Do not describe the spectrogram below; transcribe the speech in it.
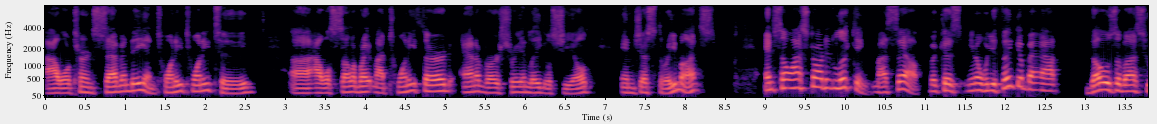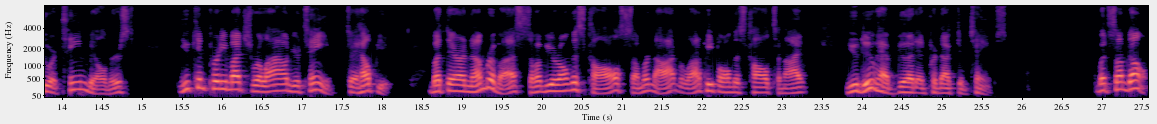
I will turn 70 in 2022. Uh, I will celebrate my 23rd anniversary in Legal Shield in just three months. And so I started looking myself because, you know, when you think about those of us who are team builders, you can pretty much rely on your team to help you. But there are a number of us, some of you are on this call, some are not, but a lot of people on this call tonight, you do have good and productive teams, but some don't.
